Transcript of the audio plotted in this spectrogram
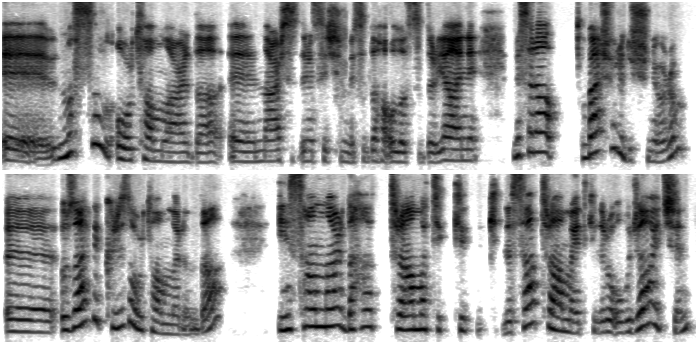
eee, nasıl ortamlarda, eee, narsistlerin seçilmesi daha olasıdır? Yani mesela ben şöyle düşünüyorum, eee, özellikle kriz ortamlarında insanlar daha travmatik, ki kitlesel travma etkileri olacağı için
